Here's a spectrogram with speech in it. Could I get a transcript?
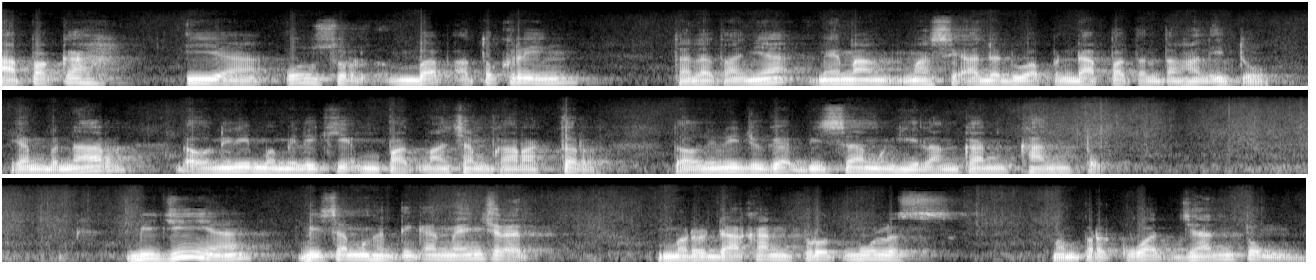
Apakah ia unsur lembab atau kering? Tanda tanya, memang masih ada dua pendapat tentang hal itu. Yang benar, daun ini memiliki empat macam karakter Daun ini juga bisa menghilangkan kantuk. Bijinya bisa menghentikan mencret, meredakan perut mules, memperkuat jantung,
